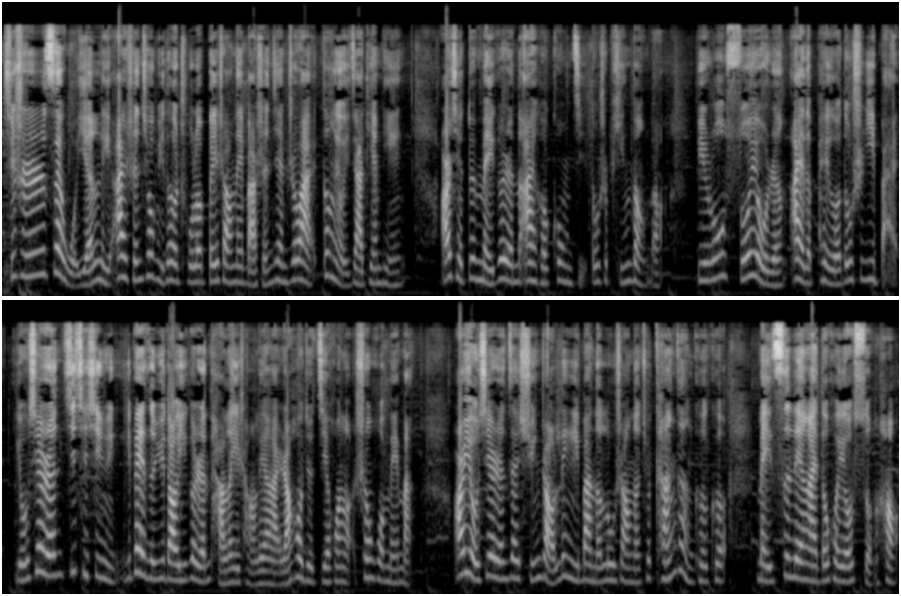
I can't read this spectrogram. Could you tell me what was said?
其实，在我眼里，爱神丘比特除了背上那把神剑之外，更有一架天平，而且对每个人的爱和供给都是平等的。比如，所有人爱的配额都是一百。有些人极其幸运，一辈子遇到一个人谈了一场恋爱，然后就结婚了，生活美满；而有些人在寻找另一半的路上呢，却坎坎坷坷，每次恋爱都会有损耗，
